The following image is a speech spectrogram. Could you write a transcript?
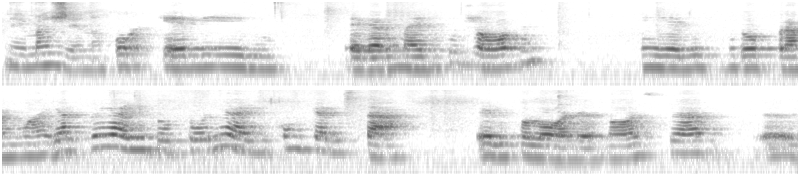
Imagina. Porque ele, ele era um médico jovem e ele virou para a mãe, e aí, doutor, e aí, como que ela está? Ele falou, olha, nós já é,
